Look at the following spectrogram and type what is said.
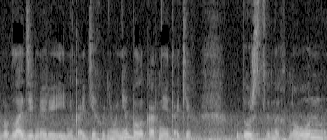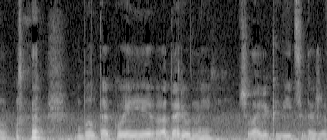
во Владимире и никаких у него не было корней таких художественных, но он был такой одаренный человек, видите, даже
